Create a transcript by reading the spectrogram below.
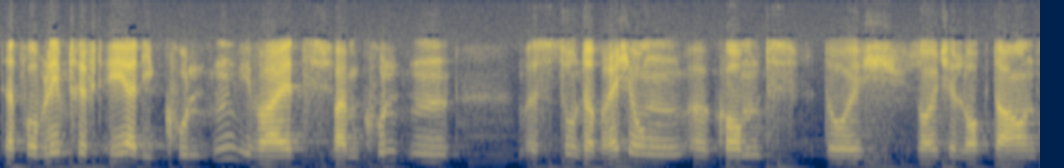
Das Problem trifft eher die Kunden, wie weit beim Kunden es zu Unterbrechungen äh, kommt durch solche Lockdowns.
